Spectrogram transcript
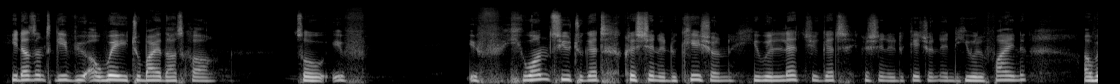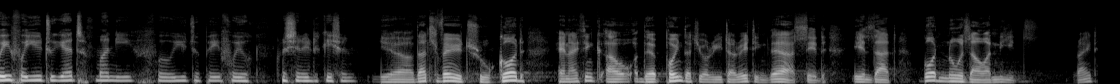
he doesn't give you a way to buy that car. So if if he wants you to get Christian education, he will let you get Christian education and he will find a way for you to get money for you to pay for your Christian education. Yeah, that's very true. God, and I think uh, the point that you're reiterating there, Sid, is that God knows our needs, right?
